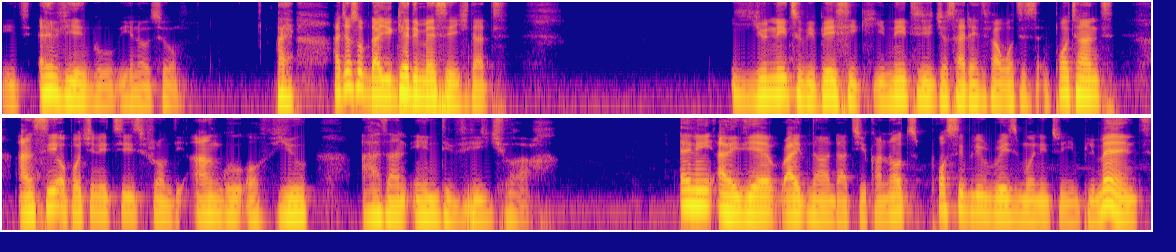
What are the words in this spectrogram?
it's enviable you know. So i i just hope that you get the message that you need to be basic. You need to just identify what is important and see opportunities from the angle of you as an individual any idea right now that you cannot possibly raise money to implement,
